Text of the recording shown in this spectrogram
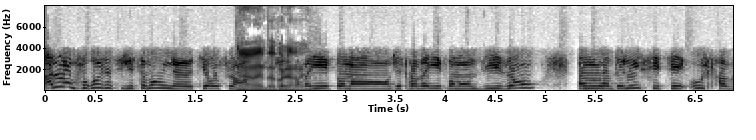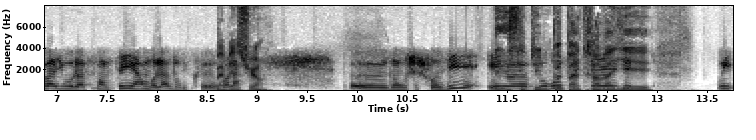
Ah non, pour eux, je suis justement une tire au flanc. Ah ouais, bah j'ai voilà, travaillé pendant, j'ai travaillé pendant 10 ans. À un moment donné, c'était ou le travail ou la santé, hein, voilà. Donc euh, Bah voilà. bien sûr. Euh, donc j'ai choisi. Et Mais si euh, tu ne peux eux, pas travailler, Oui.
